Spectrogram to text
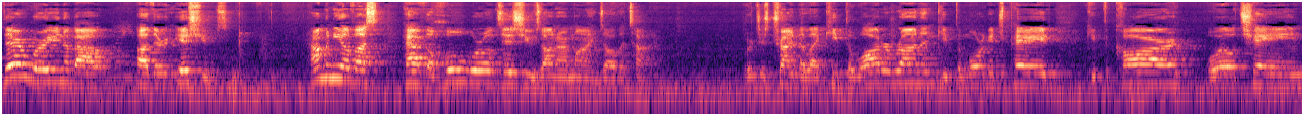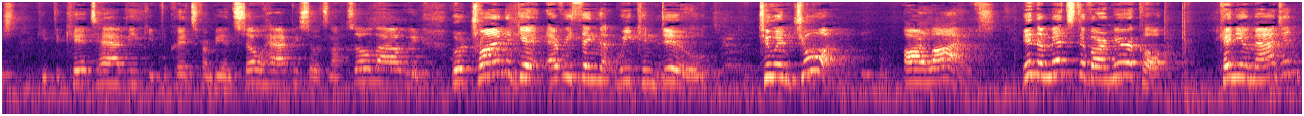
they're worrying about other issues. How many of us have the whole world's issues on our minds all the time? We're just trying to like keep the water running, keep the mortgage paid, keep the car, oil changed, keep the kids happy, keep the kids from being so happy so it's not so loud. We, we're trying to get everything that we can do to enjoy our lives. In the midst of our miracle, can you imagine?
